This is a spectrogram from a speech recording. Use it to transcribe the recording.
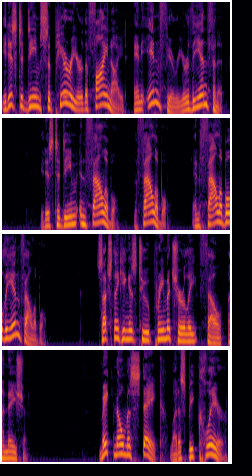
It is to deem superior the finite and inferior the infinite. It is to deem infallible the fallible and fallible the infallible. Such thinking is to prematurely fell a nation. Make no mistake, let us be clear.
